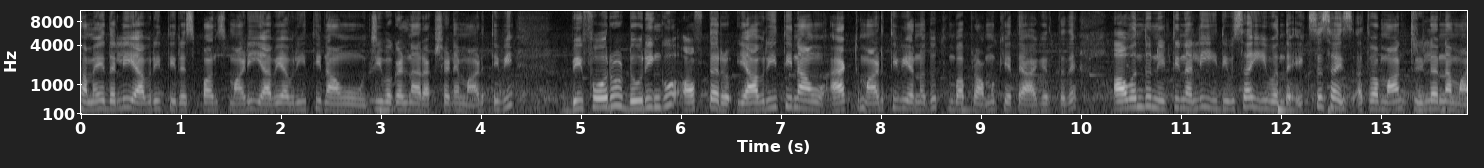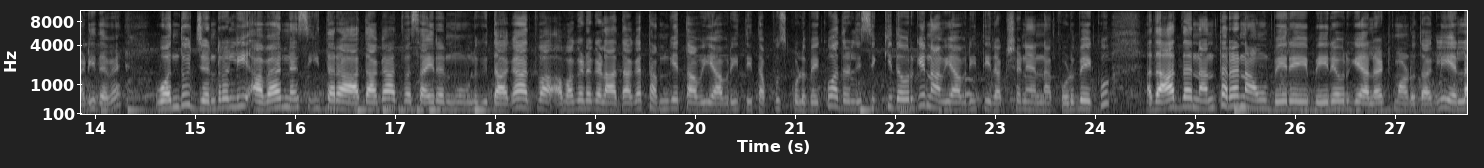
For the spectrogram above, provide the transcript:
ಸಮಯದಲ್ಲಿ ಯಾವ ರೀತಿ ರೆಸ್ಪಾನ್ಸ್ ಮಾಡಿ ಯಾವ್ಯಾವ ರೀತಿ ನಾವು ಜೀವಗಳನ್ನ ರಕ್ಷಣೆ ಮಾಡ್ತೀವಿ, ಬಿಫೋರು, ಡ್ಯೂರಿಂಗು, ಆಫ್ಟರು ಯಾವ ರೀತಿ ನಾವು ಆ್ಯಕ್ಟ್ ಮಾಡ್ತೀವಿ ಅನ್ನೋದು ತುಂಬ ಪ್ರಾಮುಖ್ಯತೆ ಆಗಿರ್ತದೆ. ಆ ಒಂದು ನಿಟ್ಟಿನಲ್ಲಿ ಈ ದಿವಸ ಈ ಒಂದು ಎಕ್ಸಸೈಸ್ ಅಥವಾ ಮಾರ್ಕ್ ಡ್ರಿಲ್ಲನ್ನು ಮಾಡಿದ್ದೇವೆ. ಒಂದು, ಜನರಲ್ಲಿ ಅವೇರ್ನೆಸ್ ಈ ಥರ ಆದಾಗ ಅಥವಾ ಸೈರನ್ ಮುಳುಗಿದಾಗ ಅಥವಾ ಅವಘಡಗಳಾದಾಗ ತಮಗೆ ತಾವು ಯಾವ ರೀತಿ ತಪ್ಪಿಸ್ಕೊಳ್ಬೇಕು, ಅದರಲ್ಲಿ ಸಿಕ್ಕಿದವ್ರಿಗೆ ನಾವು ಯಾವ ರೀತಿ ರಕ್ಷಣೆಯನ್ನು ಕೊಡಬೇಕು, ಅದಾದ ನಂತರ ನಾವು ಬೇರೆ, ಬೇರೆಯವ್ರಿಗೆ ಅಲರ್ಟ್ ಮಾಡೋದಾಗಲಿ, ಎಲ್ಲ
